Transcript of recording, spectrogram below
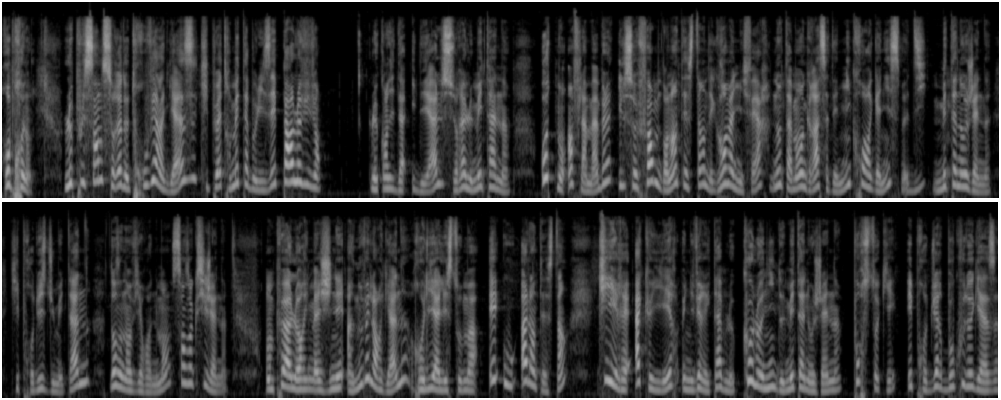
Reprenons. Le plus simple serait de trouver un gaz qui peut être métabolisé par le vivant. Le candidat idéal serait le méthane. Hautement inflammable, il se forme dans l'intestin des grands mammifères, notamment grâce à des micro-organismes dits méthanogènes, qui produisent du méthane dans un environnement sans oxygène. On peut alors imaginer un nouvel organe, relié à l'estomac et ou à l'intestin, qui irait accueillir une véritable colonie de méthanogènes pour stocker et produire beaucoup de gaz.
